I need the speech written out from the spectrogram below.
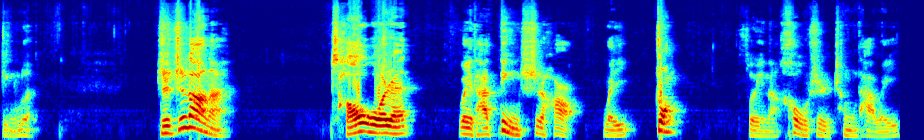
定论。只知道呢，曹国人为他定谥号为庄，所以呢，后世称他为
